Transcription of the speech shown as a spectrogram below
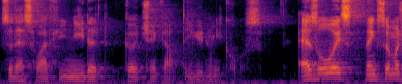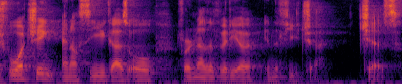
So that's why if you need it go check out the udemy course as always, thanks so much for watching and I'll see you guys all for another video in the future. Cheers.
